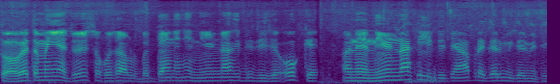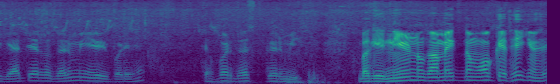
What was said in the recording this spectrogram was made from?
તો હવે તમે અહીંયા જોઈ શકો છો આપણે બધાને છે નીણ નાખી દીધી છે. ઓકે. અને નીણ નાખી લીધી ત્યાં આપણે ગરમી ગરમી થઈ ગઈ. અત્યારે તો ગરમી એવી પડી છે. જબરદસ્ત ગરમી. બાકી નીણનું કામ એકદમ ઓકે થઈ ગયું છે.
